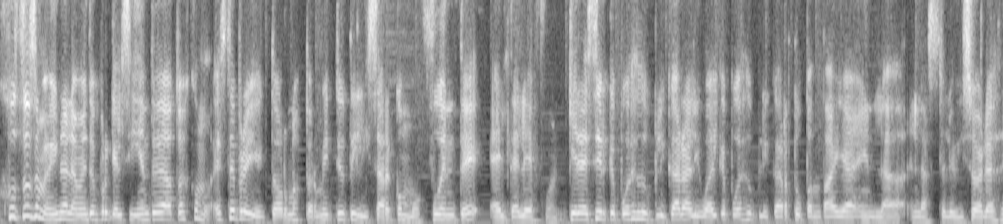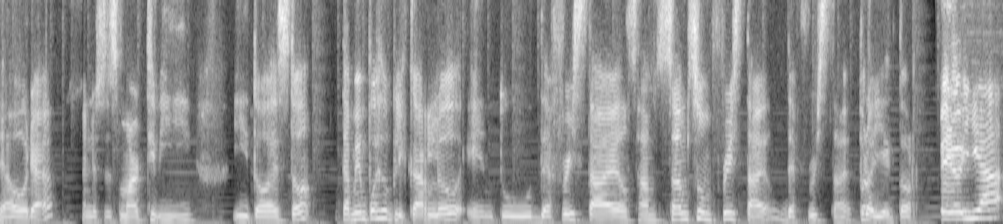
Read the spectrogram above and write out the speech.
justo se me vino a la mente porque el siguiente dato es como este proyector nos permite utilizar como fuente el teléfono. Quiere decir que puedes duplicar, al igual que puedes duplicar tu pantalla en, la, en las televisoras de ahora, en los Smart TV y todo esto. También puedes duplicarlo en tu The Freestyle, Sam- Samsung Freestyle, The Freestyle proyector. Pero ya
